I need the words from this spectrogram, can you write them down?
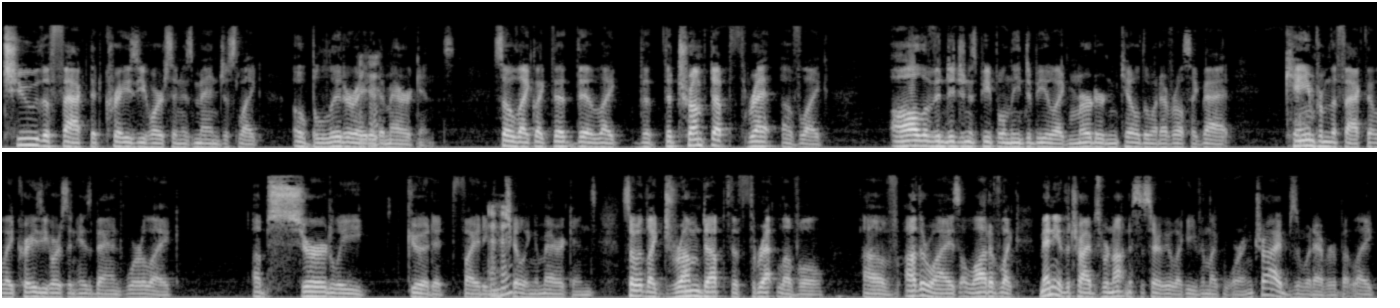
to the fact that Crazy Horse and his men just like obliterated mm-hmm. Americans. So like like the the like the the trumped up threat of like all of indigenous people need to be like murdered and killed and whatever else like that came from the fact that like Crazy Horse and his band were like absurdly good at fighting and uh-huh. killing Americans. So it like drummed up the threat level of otherwise a lot of like many of the tribes were not necessarily like even like warring tribes or whatever, but like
